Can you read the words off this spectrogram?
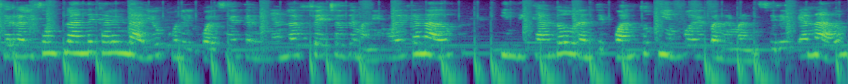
Se realiza un plan de calendario con el cual se determinan las fechas de manejo del ganado, indicando durante cuánto tiempo debe permanecer el ganado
